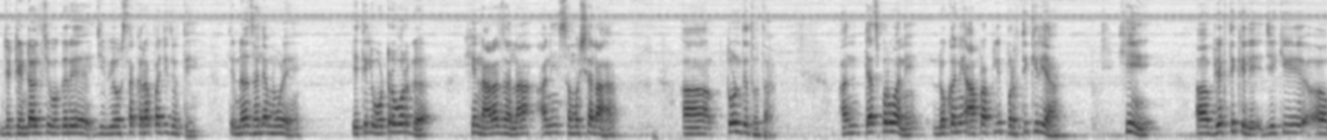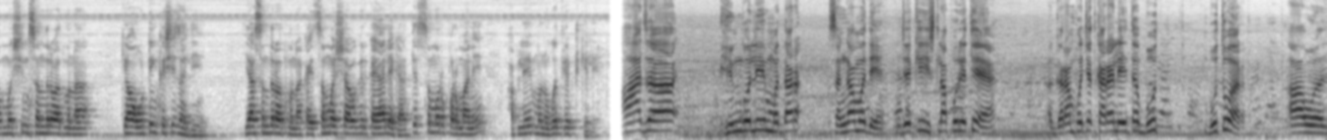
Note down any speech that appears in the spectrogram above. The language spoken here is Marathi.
जे टेंडरची वगैरे जी व्यवस्था करा पाहिजे होती ते न झाल्यामुळे येथील वोटरवर्ग हे नाराज झाला आणि समस्याला तोंड देत होता. आणि त्याचप्रमाणे लोकांनी आपापली प्रतिक्रिया ही व्यक्त केली जी की मशीन संदर्भात म्हणा किंवा वोटिंग कशी झाली या संदर्भात म्हणा काही समस्या वगैरे काही आल्या का ते समोरप्रमाणे आपले मनोगत व्यक्त केले. आज हिंगोली मतदार संघामध्ये जे की इस्लापूर येथे ग्रामपंचायत कार्यालय इथं बूथ बूथवर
